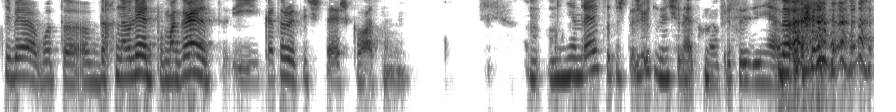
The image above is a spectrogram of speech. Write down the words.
тебя вот э, вдохновляют, помогают и которые ты считаешь классными. Мне нравится то, что люди начинают к нам присоединяться.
